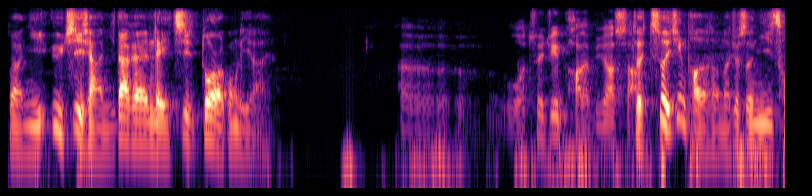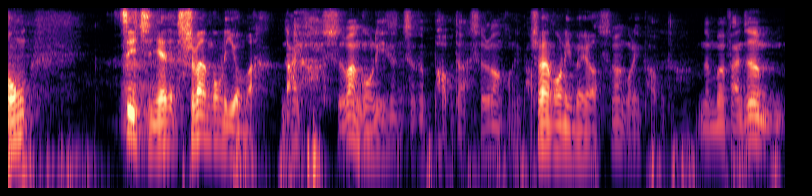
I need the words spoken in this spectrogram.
对吧？你预计一下，你大概累计多少公里了？呃，我最近跑的比较少。对，最近跑的什么？就是你从这几年的十万公里有吗？哎呀，十万公里这个跑不到，十万公里跑不十万公里没有。十万公里跑不到。那么反正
